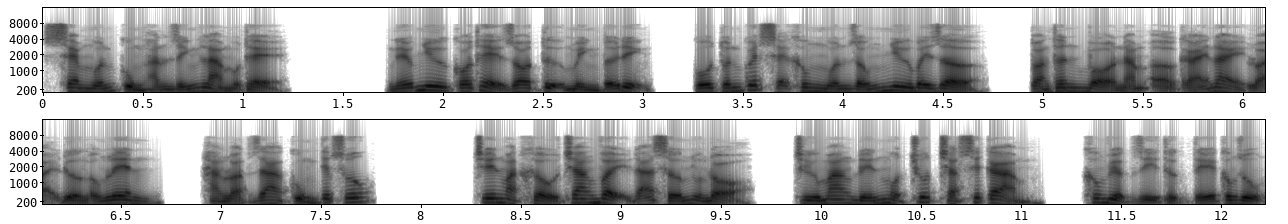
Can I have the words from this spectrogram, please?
xem muốn cùng hắn dính làm một thể nếu như có thể do tự mình tới định, cố tuấn quyết sẽ không muốn giống như bây giờ, toàn thân bỏ nằm ở cái này loại đường ống lên, hàng loạt ra cùng tiếp xúc. Trên mặt khẩu trang vậy đã sớm nhuộm đỏ, trừ mang đến một chút chặt xiết cảm, không việc gì thực tế công dụng.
